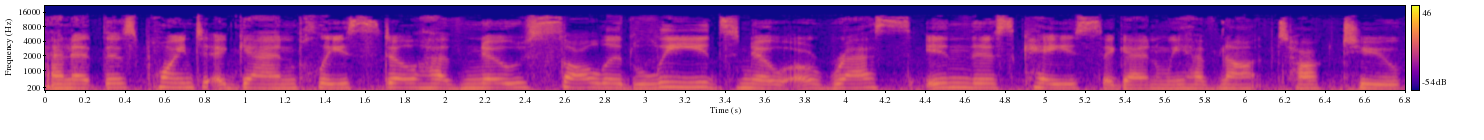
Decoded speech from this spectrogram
And at this point, again, police still have no solid leads, no arrests in this case. Again, we have not talked to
